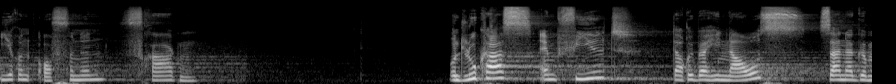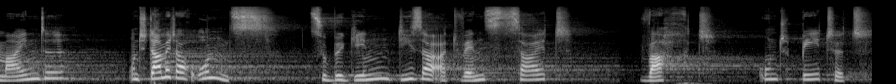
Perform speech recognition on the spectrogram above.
ihren offenen Fragen. Und Lukas empfiehlt darüber hinaus seiner Gemeinde und damit auch uns zu Beginn dieser Adventszeit, wacht und betet.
